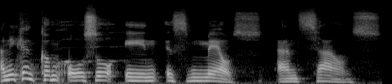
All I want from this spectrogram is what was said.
And it can come also in smells and sounds.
